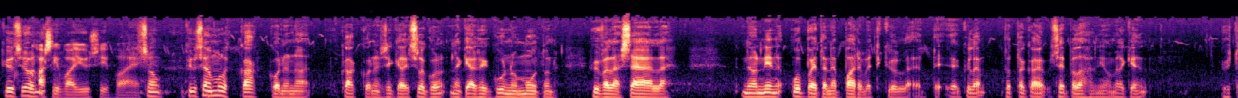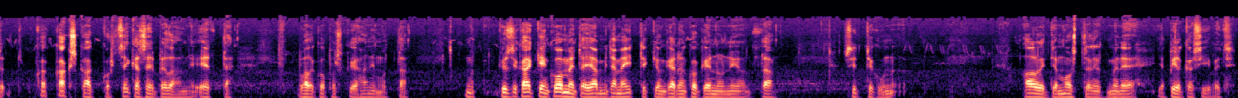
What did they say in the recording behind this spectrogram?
kyllä se on- 8 vai 9 vai? Se on, kyllä se on mulle kakkonen, kakkonen sikäli, silloin kun ne käy sen kunnon muuton hyvällä säällä. Ne on niin upeita ne parvet kyllä. Että, ja kyllä totta kai Sepelahani on melkein yhtä, ka- kaksi kakkosta, sekä Sepelahani että valkoposkihani, mutta, mutta kyllä se kaikkein komenta ja mitä mä itsekin olen kerran kokenut, niin on tota, sitten kun allit ja mostelit menee ja pilkasiivet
